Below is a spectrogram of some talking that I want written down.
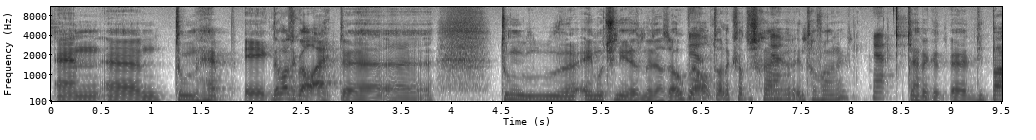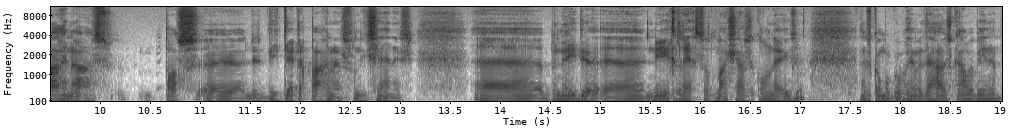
en ehm, toen heb ik, dat was ik wel eigenlijk de, eh, toen emotioneerde me dat ook wel, terwijl ik zat te schrijven Ja. in het gevangenis. ja. Toen heb ik eh, die pagina's, pas de, die 30 pagina's van die scènes, beneden neergelegd zodat Masha ze kon lezen. En toen kwam ik op een gegeven moment de huiskamer binnen.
